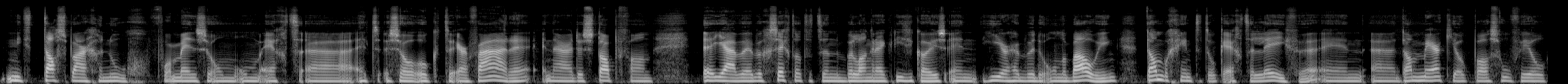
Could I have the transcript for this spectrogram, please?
niet tastbaar genoeg voor mensen om, om echt uh, het zo ook te ervaren. Naar de stap van uh, ja, we hebben gezegd dat het een belangrijk risico is en hier hebben we de onderbouwing. Dan begint het ook echt te leven. En uh, dan merk je ook pas hoeveel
